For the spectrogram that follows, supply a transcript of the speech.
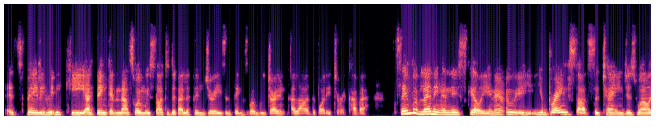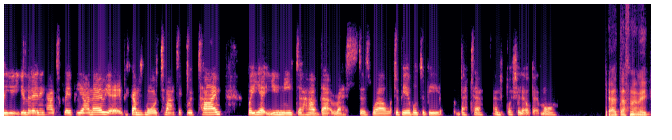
It's really, really key, I think. And that's when we start to develop injuries and things when we don't allow the body to recover. Same with learning a new skill, you know, your brain starts to change as well. You, are learning how to play piano, it becomes more automatic with time, but yet you need to have that rest as well to be able to be better and push a little bit more. Yeah, definitely.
